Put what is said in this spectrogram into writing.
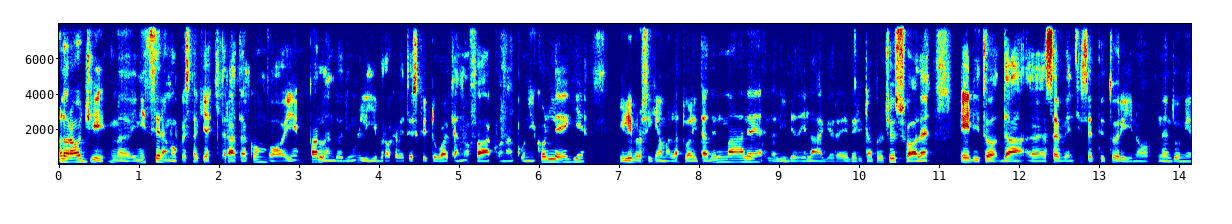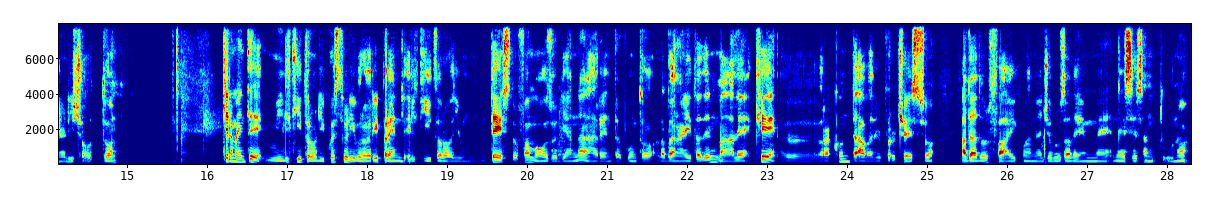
Allora, oggi mh, inizieremo questa chiacchierata con voi parlando di un libro che avete scritto qualche anno fa con alcuni colleghi. Il libro si chiama L'attualità del male, la Libia dei lager e verità processuale, edito da eh, 627 Torino nel 2018. Chiaramente il titolo di questo libro riprende il titolo di un testo famoso di Anna Arendt, appunto La banalità del male, che eh, raccontava del processo ad Adolf Eichmann a Gerusalemme nel 61.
